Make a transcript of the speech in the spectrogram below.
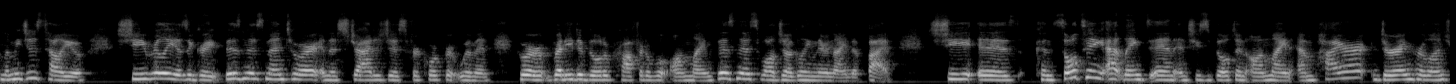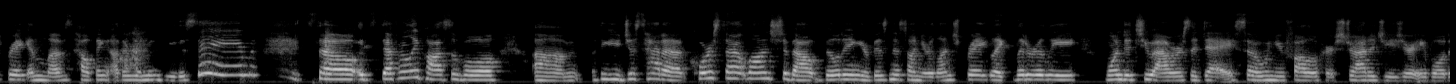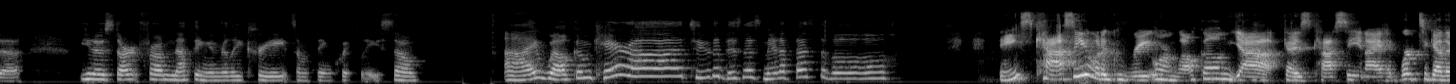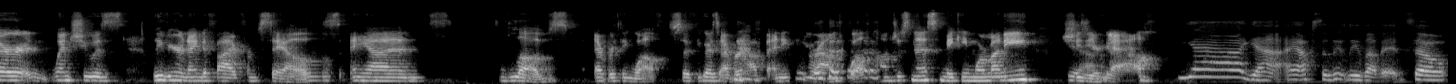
let me just tell you, she really is a great business mentor and a strategist for corporate women who are ready to build a profitable online business while juggling their nine to five. She is consulting at LinkedIn and she's built an online empire during her lunch break and loves helping other women do the same. So it's definitely possible. Um, I think you just had a course that launched about building your business on your lunch break, like literally one to two hours a day. So when you follow her strategies, you're able to you know, start from nothing and really create something quickly. So I welcome Cara to the Business Manifestival. Thanks, Cassie. What a great warm welcome. Yeah, guys, Cassie and I had worked together and when she was leaving her nine to five from sales and loves everything wealth. So if you guys ever have anything around wealth consciousness, making more money, she's yeah. your gal. Yeah, yeah, I absolutely love it. So,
